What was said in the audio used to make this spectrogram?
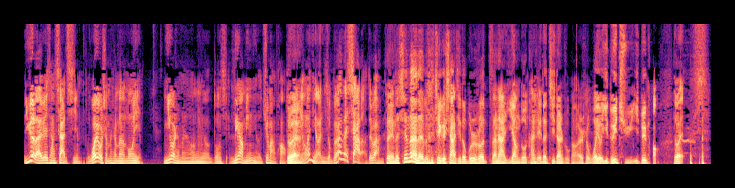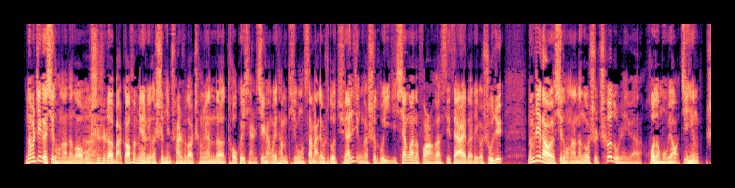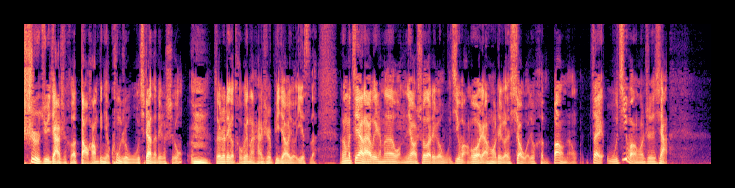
越来越像下棋，我有什么什么的东西，你有什么什么的东西，亮明你的军马炮，我赢了你了，你就不要再下了，对吧？对，那现在的 这个下棋都不是说咱俩一样多，看谁的技战术高，而是我有一堆狙一堆炮。对，那么这个系统呢，能够实时的把高分辨率的视频传输到成员的头盔显示器上，为他们提供三百六十度全景的视图以及相关的符号和 CCI 的这个数据。那么这套系统呢，能够使车组人员获得目标，进行视距驾驶和导航，并且控制武器站的这个使用。嗯所以说这个头盔呢还是比较有意思的。那么接下来为什么我们要说到这个五 G 网络，然后这个效果就很棒呢？在五 G 网络之下，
